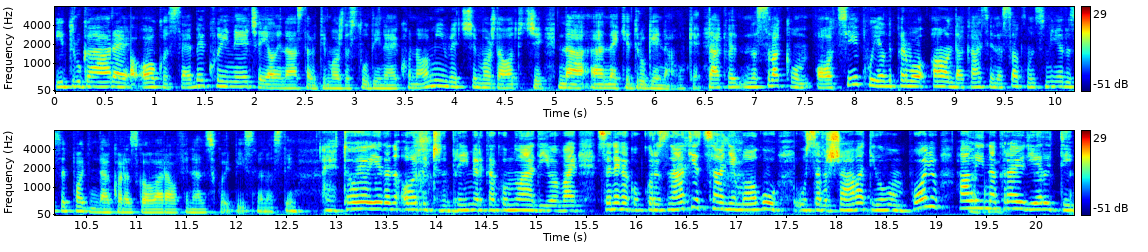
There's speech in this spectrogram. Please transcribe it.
i drugare oko sebe koji neće jeli, nastaviti možda studij na ekonomiji, već će možda otići na a, neke druge nauke. Dakle, na svakom ocijeku, jeli prvo, a onda kasnije na svakom smjeru se podjednako razgovara o financijskoj pismenosti. E, to je jedan odličan primjer kako mladi ovaj se nekako kroz natjecanje mogu usavršavati u ovom polju, ali i na kraju dijeliti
